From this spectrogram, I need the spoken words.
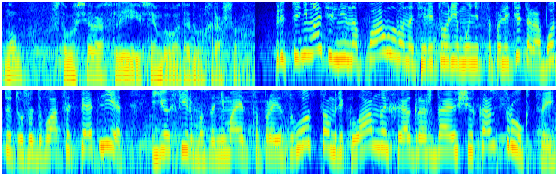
Ну, чтобы все росли и всем было от этого хорошо. Предприниматель Нина Павлова на территории муниципалитета работает уже 25 лет. Ее фирма занимается производством рекламных и ограждающих конструкций.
